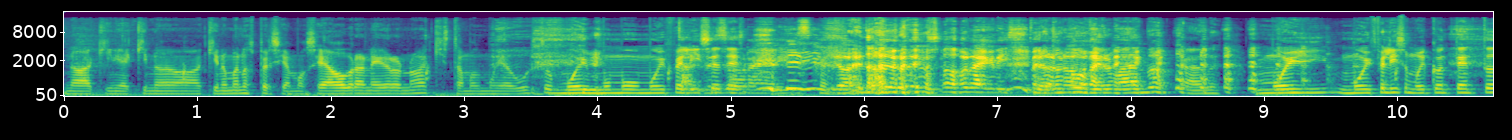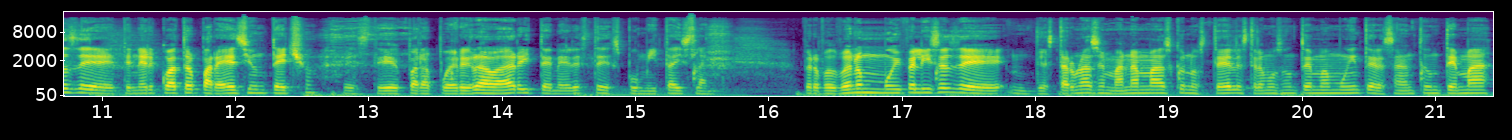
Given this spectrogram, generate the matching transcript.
No, aquí, aquí no, aquí no menospreciamos, sea obra negra o no, aquí estamos muy a gusto, muy, muy, muy, felices de. Obra gris. no, obra gris, pero, no confirmando. Muy, muy felices, muy contentos de tener cuatro paredes y un techo, este, para poder grabar y tener este espumita aislante. Pero pues bueno, muy felices de, de, estar una semana más con ustedes. Les traemos un tema muy interesante, un tema,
